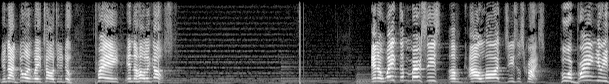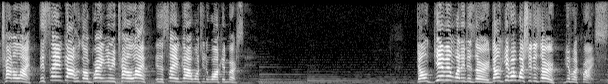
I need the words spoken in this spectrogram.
You're not doing what He told you to do praying in the Holy Ghost. And await the mercies of our Lord Jesus Christ, who will bring you eternal life. This same God who's going to bring you eternal life is the same God wants you to walk in mercy. Don't give him what he deserves. Don't give her what she deserves. Give her Christ.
